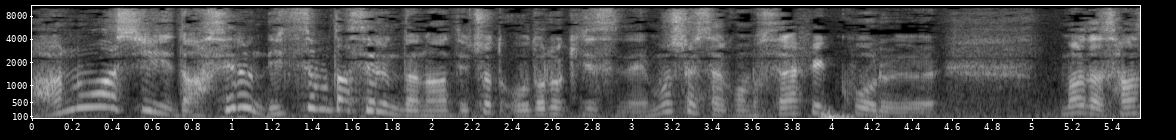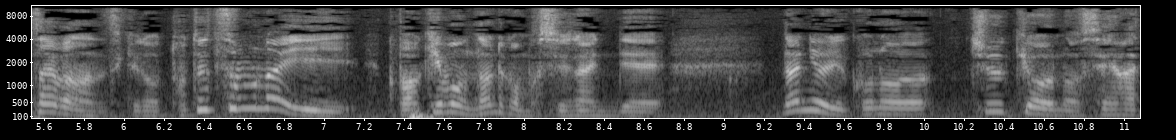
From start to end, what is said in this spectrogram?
あの足出せるんで、いつでも出せるんだなってちょっと驚きですね。もしかしたらこのセラフィックコール、まだ3歳馬なんですけど、とてつもない化け物になるかもしれないんで、何よりこの中京の1008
